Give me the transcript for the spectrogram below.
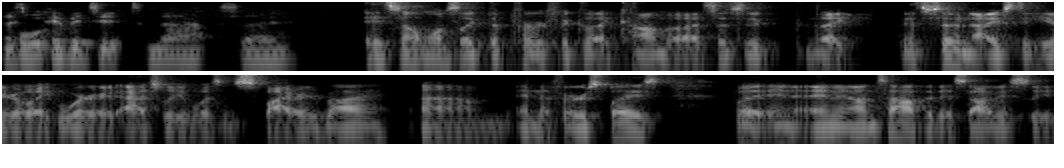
let's Well- pivot it to that. So it's almost like the perfect like combo. It's such a like it's so nice to hear like where it actually was inspired by um in the first place. But and, and on top of this, obviously,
